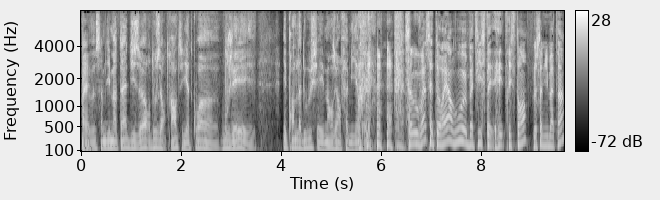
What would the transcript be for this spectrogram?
Ouais. Le samedi matin, 10h, 12h30, il y a de quoi euh, bouger et et prendre la douche et manger en famille. ça vous va cet horaire, vous, Baptiste et Tristan, le samedi matin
